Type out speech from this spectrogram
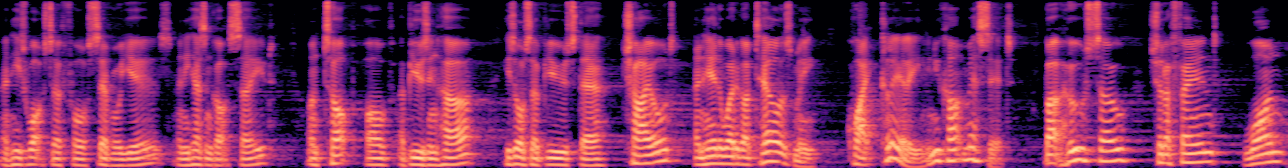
and he's watched her for several years, and he hasn't got saved. On top of abusing her, he's also abused their child, and here the word of God tells me quite clearly, and you can't miss it. But whoso should offend one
